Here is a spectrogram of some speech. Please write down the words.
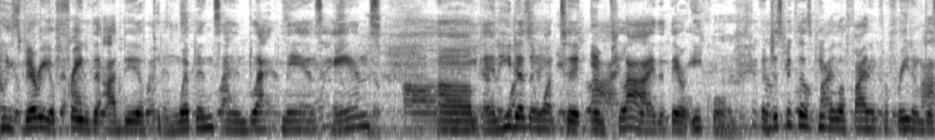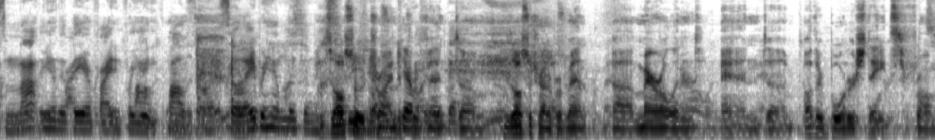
he's very afraid of the idea of putting weapons in black man's hands, um, and he doesn't want to imply that they are equal. And just because people are fighting for freedom does not mean that they are fighting for your equality. So Abraham Lincoln was He's also trying to prevent. Um, he's also trying to prevent uh, Maryland and uh, other border states from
